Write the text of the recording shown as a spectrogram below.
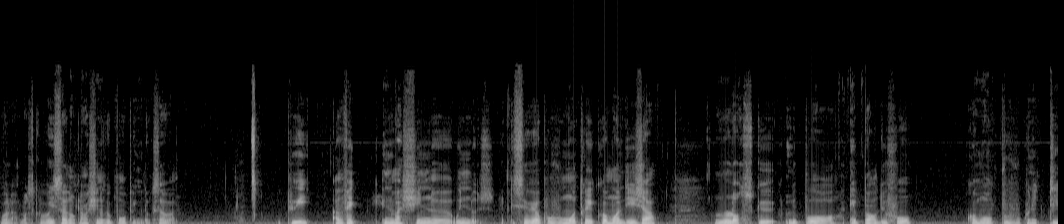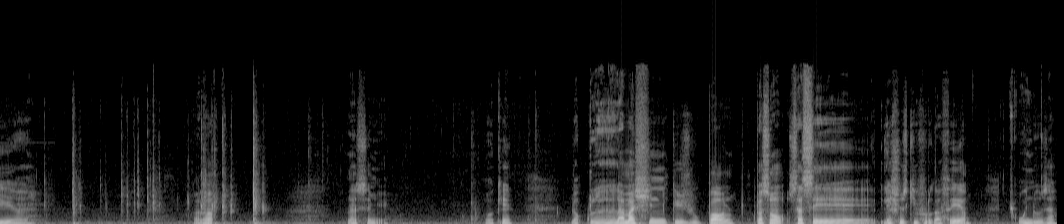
Voilà, lorsque vous voyez ça, donc la machine répond au ping, donc ça va. Puis, avec une machine euh, Windows, vrai pour vous montrer comment déjà, lorsque le port est par défaut, comment vous pouvez vous connecter. Euh, voilà. Là, c'est mieux. Ok. Donc, la machine que je vous parle, de toute façon, ça, c'est les choses qu'il faudra faire. Windows, hein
